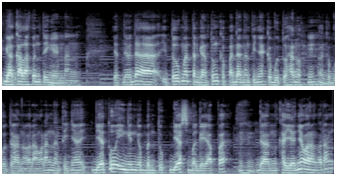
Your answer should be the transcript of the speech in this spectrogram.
gitu Gak kalah penting emang. Ya udah itu mah tergantung kepada nantinya kebutuhan lah, kebutuhan orang-orang nantinya dia tuh ingin ngebentuk dia sebagai apa dan kayaknya orang-orang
